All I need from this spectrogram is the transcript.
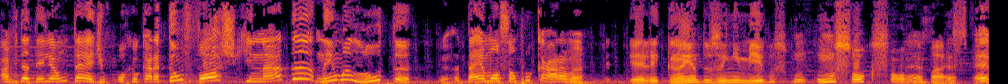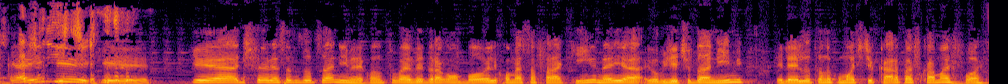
a vida dele é um tédio, porque o cara é tão forte que nada, nenhuma luta dá emoção pro cara, mano. Ele ganha dos inimigos com um soco só. É, mas É, é, é aí triste. que, que, que é a diferença dos outros animes, né? Quando tu vai ver Dragon Ball, ele começa fraquinho, né? E, a- e o objetivo do anime, ele é ir lutando com um monte de cara pra ficar mais forte.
